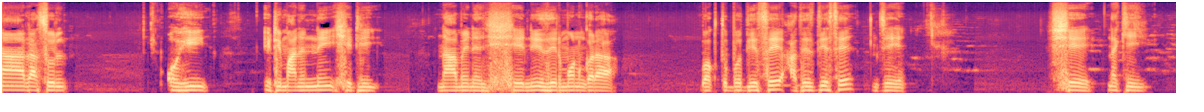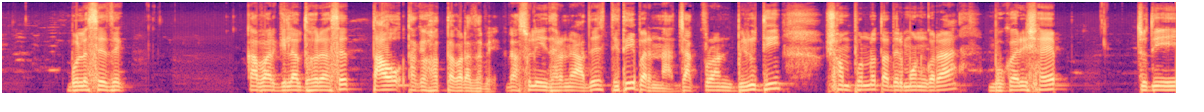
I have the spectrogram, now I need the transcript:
না, রাসুল ওহি এটি মানেননি, সেটি না মেনে সে নিজের মন গড়া বক্তব্য দিয়েছে, আদেশ দিয়েছে যে সে নাকি বলেছে যে কাবার গিলাপ ধরে আছে, তাও তাকে হত্যা করা যাবে। রাসুল এই ধরনের আদেশ দিতেই পারেন না। যাক পুরাণ বিরোধী সম্পূর্ণ তাদের মন গড়া। বুকারি সাহেব যদি এই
